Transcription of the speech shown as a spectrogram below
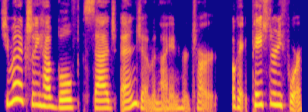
she might actually have both Sag and Gemini in her chart. Okay, page 34.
